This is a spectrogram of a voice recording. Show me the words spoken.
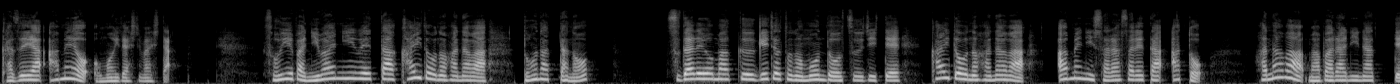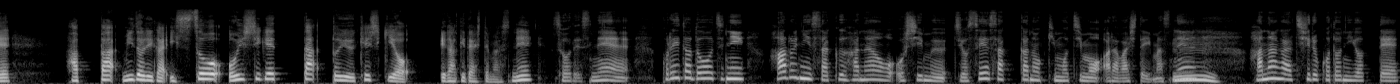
風や雨を思い出しました。そういえば庭に植えた街道の花はどうなったの？すだれを巻く下女との問答を通じて、カイドウの花は雨にさらされた後、花はまばらになって、葉っぱ、緑が一層生い茂ったという景色を描き出してますね。そうですね。これと同時に春に咲く花を惜しむ女性作家の気持ちも表していますね。うん花が散ることによって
